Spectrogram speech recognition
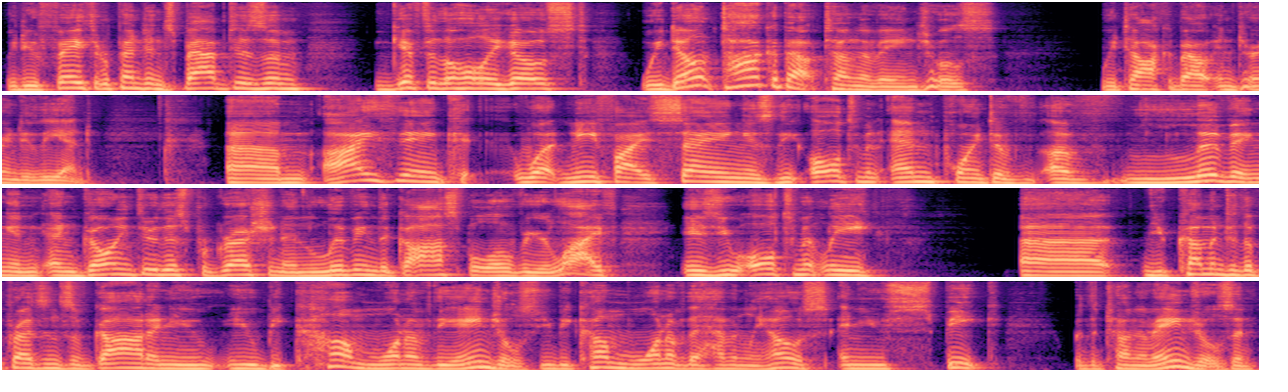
we do faith, repentance, baptism, gift of the Holy Ghost. We don't talk about tongue of angels, we talk about enduring to the end. Um, I think what Nephi is saying is the ultimate endpoint of, of living and, and going through this progression and living the gospel over your life is you ultimately uh, you come into the presence of God and you you become one of the angels. You become one of the heavenly hosts and you speak with the tongue of angels. And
